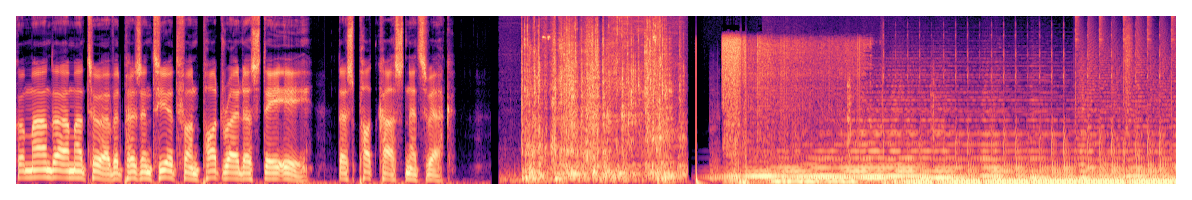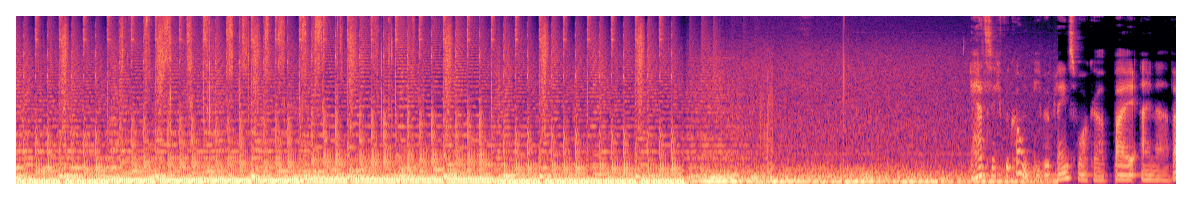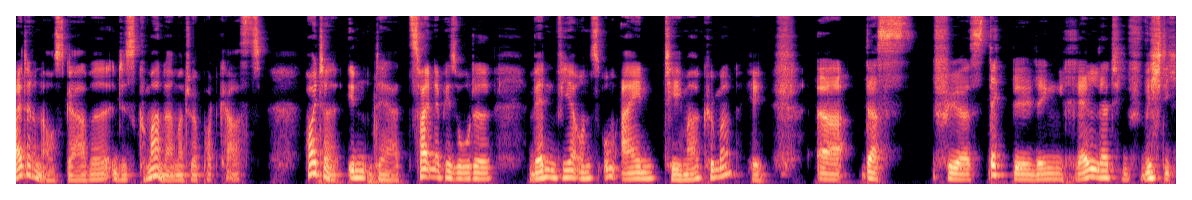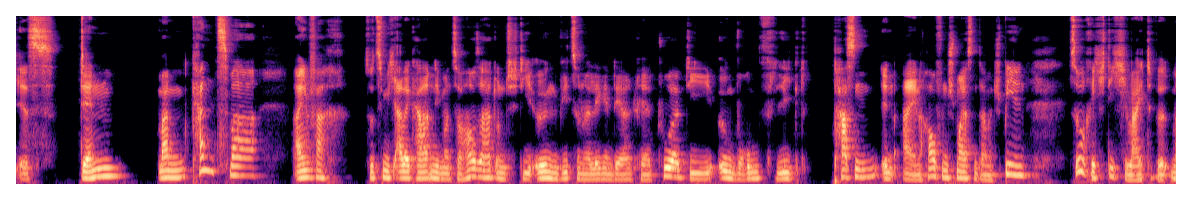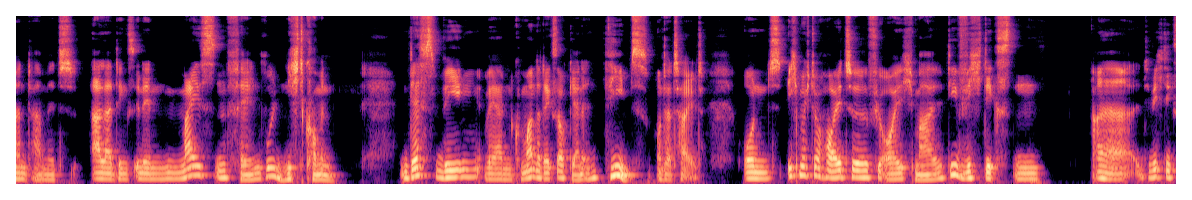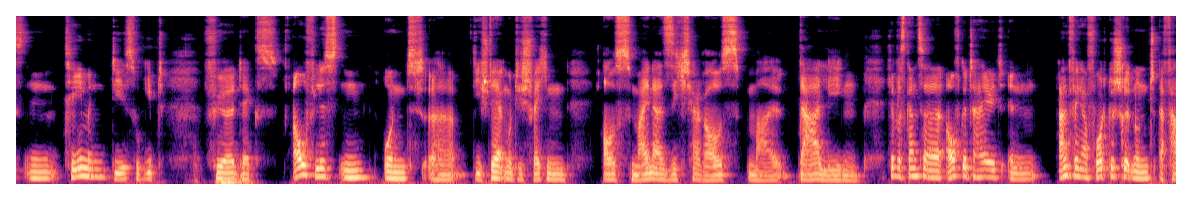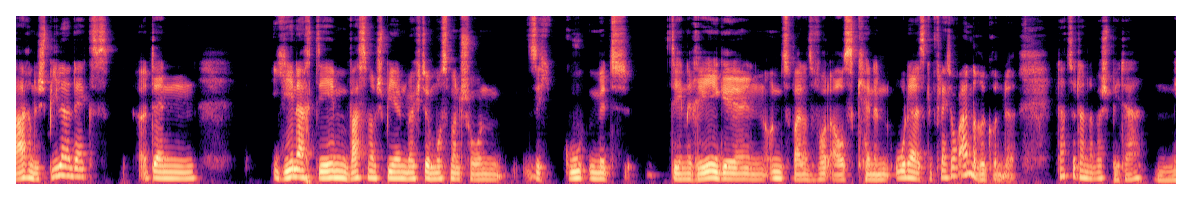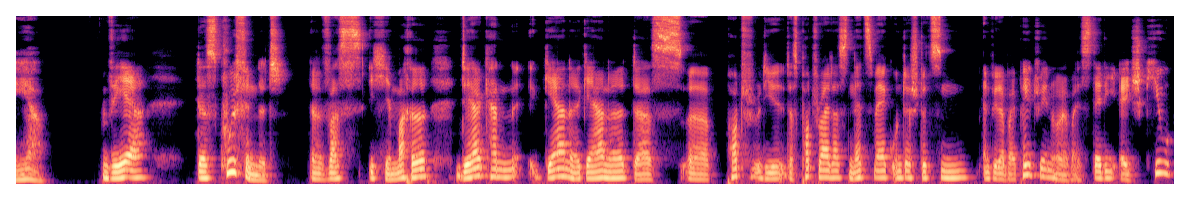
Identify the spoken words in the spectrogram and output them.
Commander Amateur wird präsentiert von podriders.de, das Podcast-Netzwerk. Planeswalker, bei einer weiteren Ausgabe des Commander Amateur Podcasts. Heute in der zweiten Episode werden wir uns um ein Thema kümmern, hey, äh, das fürs Deckbuilding relativ wichtig ist. Denn man kann zwar einfach so ziemlich alle Karten, die man zu Hause hat und die irgendwie zu einer legendären Kreatur, die irgendwo rumfliegt, passen, in einen Haufen schmeißen, damit spielen. So richtig weit wird man damit allerdings in den meisten Fällen wohl nicht kommen. Deswegen werden Commander Decks auch gerne in Themes unterteilt. Und ich möchte heute für euch mal die wichtigsten, äh, die wichtigsten Themen, die es so gibt, für Decks auflisten und äh, die Stärken und die Schwächen aus meiner Sicht heraus mal darlegen. Ich habe das Ganze aufgeteilt in Anfänger, fortgeschritten und erfahrene Spielerdecks, äh, denn je nachdem, was man spielen möchte, muss man schon sich gut mit den Regeln und so weiter und so fort auskennen. Oder es gibt vielleicht auch andere Gründe. Dazu dann aber später mehr. Wer das cool findet, was ich hier mache, der kann gerne, gerne das äh, Pod, die, das Podriders Netzwerk unterstützen, entweder bei Patreon oder bei Steady HQ.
